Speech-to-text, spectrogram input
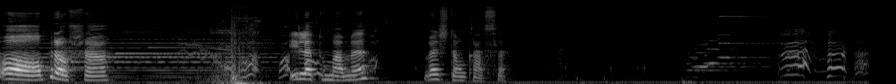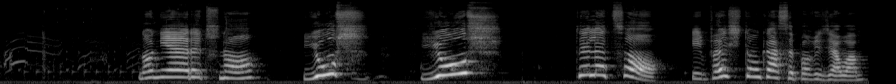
O, proszę. Ile tu mamy? Weź tą kasę. No nie rycz, no. Już! Już! Tyle co? I weź tą kasę, powiedziałam.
